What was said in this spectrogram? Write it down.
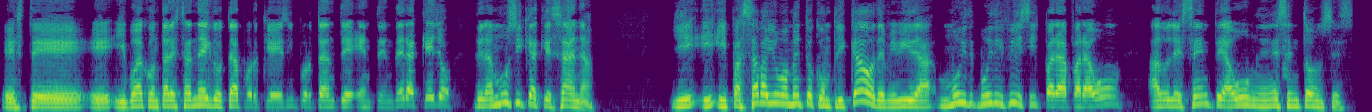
este, eh, y voy a contar esta anécdota porque es importante entender aquello de la música que sana. Y, y, pasaba yo un momento complicado de mi vida, muy, muy difícil para, para un adolescente aún en ese entonces.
